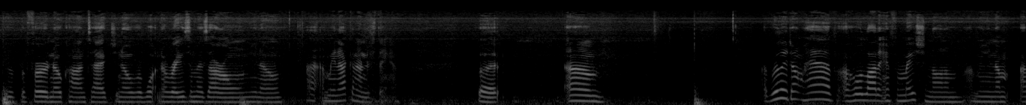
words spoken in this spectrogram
we prefer no contact, you know, we're wanting to raise them as our own, you know. I, I mean, I can understand. But, um, I really don't have a whole lot of information on them. I mean, I'm, I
